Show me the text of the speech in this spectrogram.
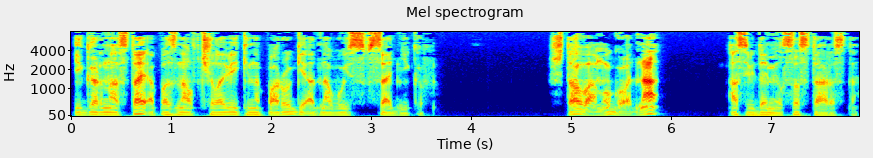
и горностай опознал в человеке на пороге одного из всадников. — Что вам угодно? — осведомился староста.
